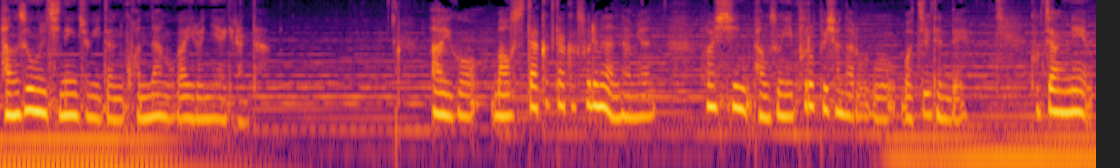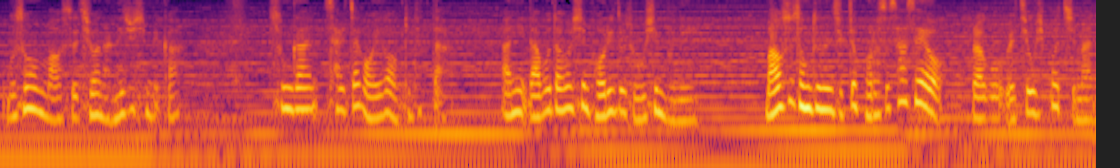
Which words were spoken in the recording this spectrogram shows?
방송을 진행 중이던 권나무가 이런 이야기를 한다. 아 이거 마우스 딸깍딸깍 소리만 안 나면 훨씬 방송이 프로페셔널하고 멋질 텐데 국장님 무소음 마우스 지원 안 해주십니까? 순간 살짝 어이가 없긴 했다. 아니 나보다 훨씬 벌이도 좋으신 분이 마우스 정도는 직접 벌어서 사세요 라고 외치고 싶었지만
